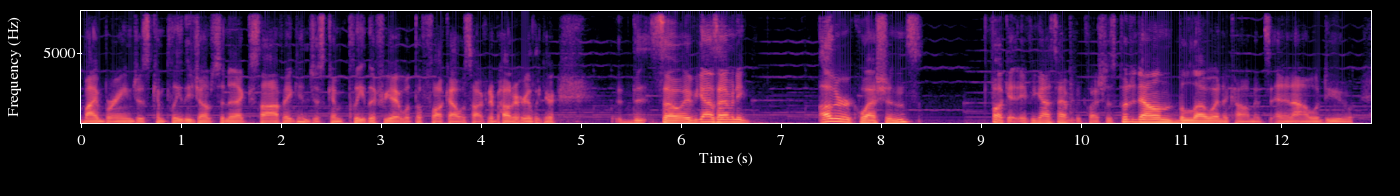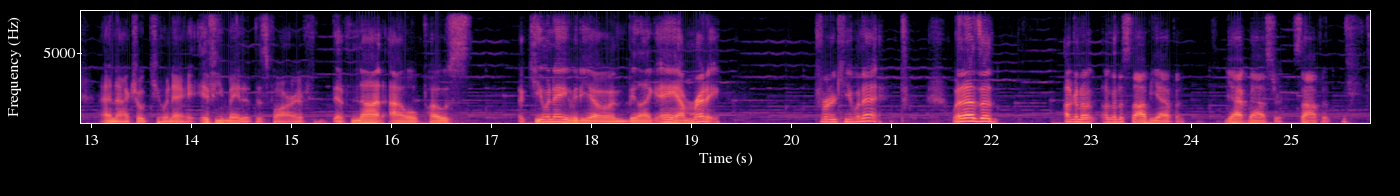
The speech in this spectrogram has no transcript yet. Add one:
My brain just completely jumps to the next topic and just completely forget what the fuck I was talking about earlier. So if you guys have any other questions, fuck it. If you guys have any questions, put it down below in the comments and I will do an actual Q&A if you made it this far. If if not, I will post a Q&A video and be like, "Hey, I'm ready for the Q&A." Well, that's it. I'm gonna I'm gonna stop yapping. Yap master, stop it.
